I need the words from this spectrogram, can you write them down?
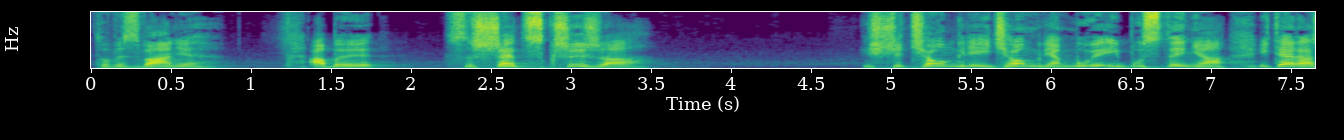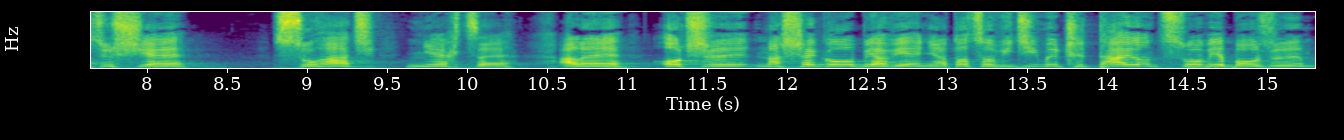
To wyzwanie, aby zszedł z krzyża. Już się ciągnie i ciągnie, jak mówię, i pustynia. I teraz już się słuchać nie chce, ale oczy naszego objawienia, to co widzimy czytając Słowie Bożym,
